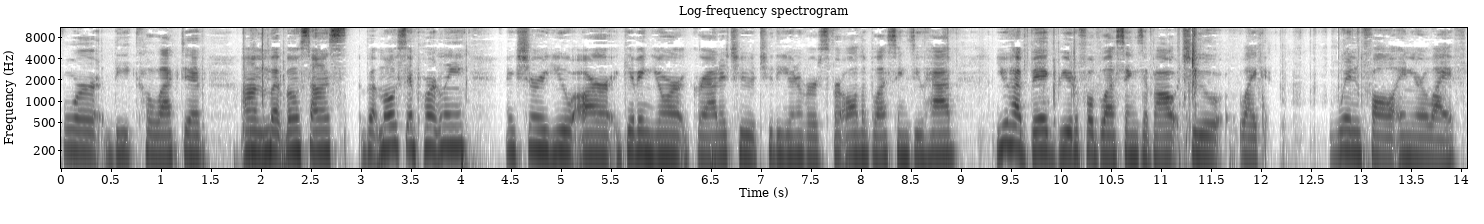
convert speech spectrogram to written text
for the collective. Um, but most honest, but most importantly, Make sure you are giving your gratitude to the universe for all the blessings you have. You have big, beautiful blessings about to, like, windfall in your life.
